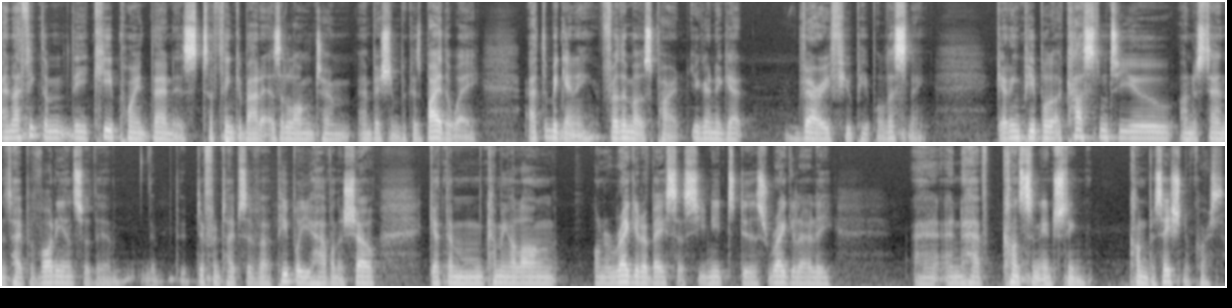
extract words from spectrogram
and I think the the key point then is to think about it as a long term ambition. Because by the way, at the beginning, for the most part, you're going to get very few people listening. Getting people accustomed to you, understand the type of audience or the, the, the different types of uh, people you have on the show, get them coming along on a regular basis. You need to do this regularly and, and have constant, interesting conversation, of course.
